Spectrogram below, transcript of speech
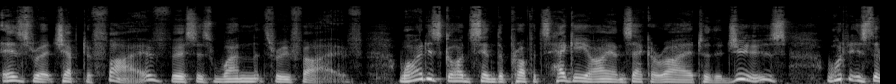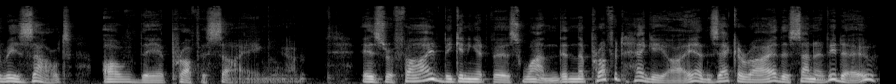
Ezra chapter 5, verses 1 through 5. Why does God send the prophets Haggai and Zechariah to the Jews? What is the result of their prophesying? Ezra 5, beginning at verse 1 Then the prophet Haggai and Zechariah the son of Iddo,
